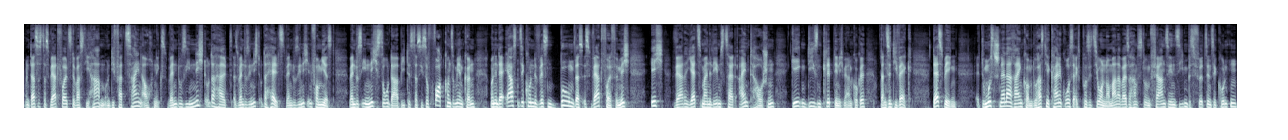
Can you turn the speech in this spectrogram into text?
Und das ist das Wertvollste, was die haben. Und die verzeihen auch nichts. Wenn du sie nicht unterhältst, also wenn du sie nicht unterhältst, wenn du sie nicht informierst, wenn du es ihnen nicht so darbietest, dass sie sofort konsumieren können und in der ersten Sekunde wissen, boom, das ist wertvoll für mich, ich werde jetzt meine Lebenszeit eintauschen gegen diesen Clip, den ich mir angucke, dann sind die weg. Deswegen, du musst schneller reinkommen. Du hast hier keine große Exposition. Normalerweise hast du im Fernsehen sieben bis 14 Sekunden.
